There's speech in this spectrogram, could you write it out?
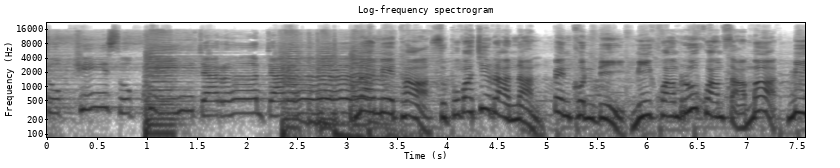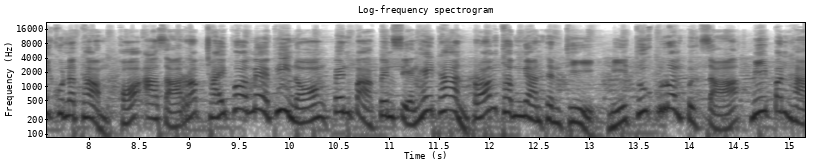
สุขีสุขีเจริญเจริญ นายเมธาสุภวชิรานันท์เป็นคนดีมีความรู้ความสามารถ มีคุณธรรม ขออาสารับใช้พ่อแม่พี่น้อง เป็นปากเป็นเสียงให้ท่าน พร้อมทำงานทันที มีทุกข์ร่วมปรึกษา มีปัญหา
